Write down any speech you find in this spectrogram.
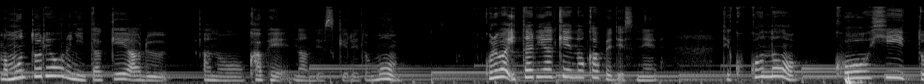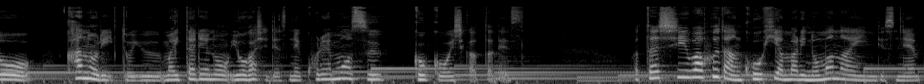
まあ、モントリオールにだけあるあのカフェなんですけれどもこれはイタリア系のカフェですね。でここのコーヒーとカノリという、まあ、イタリアの洋菓子ですね。これもすっごく美味しかったです。私は普段コーヒーあまり飲まないんですね。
